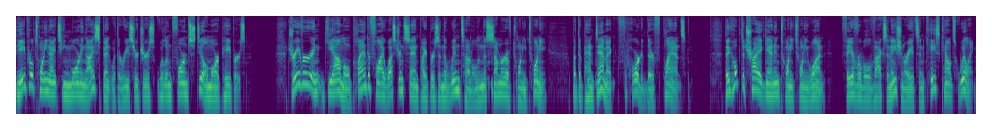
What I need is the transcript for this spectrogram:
The April 2019 morning I spent with the researchers will inform still more papers. Drever and Guglielmo plan to fly Western sandpipers in the wind tunnel in the summer of 2020, but the pandemic thwarted their plans. They hope to try again in 2021, favorable vaccination rates and case counts willing.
